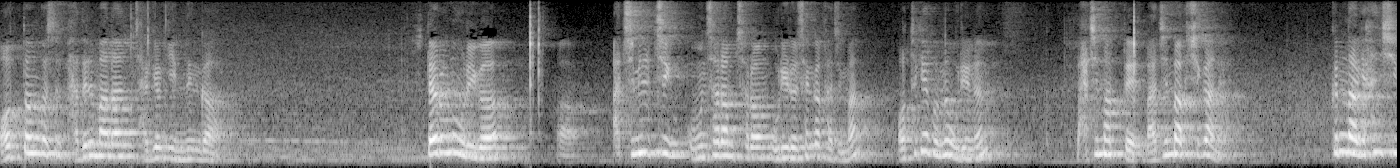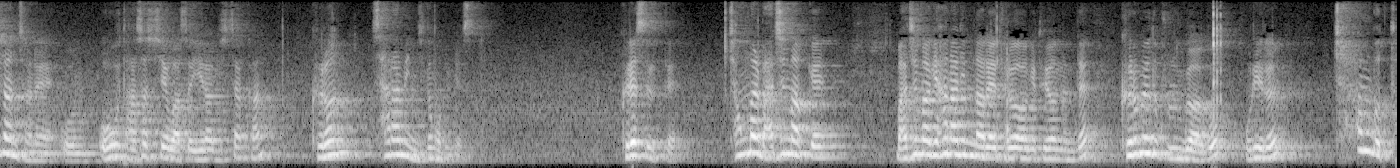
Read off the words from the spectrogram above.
어떤 것을 받을 만한 자격이 있는가? 때로는 우리가 어, 아침 일찍 온 사람처럼 우리를 생각하지만 어떻게 보면 우리는 마지막 때, 마지막 시간에 끝나기 한 시간 전에 온 오후 5시에 와서 일하기 시작한 그런 사람인지도 모르겠어요. 그랬을 때 정말 마지막에 마지막에 하나님 나라에 들어가게 되었는데 그럼에도 불구하고 우리를 처음부터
